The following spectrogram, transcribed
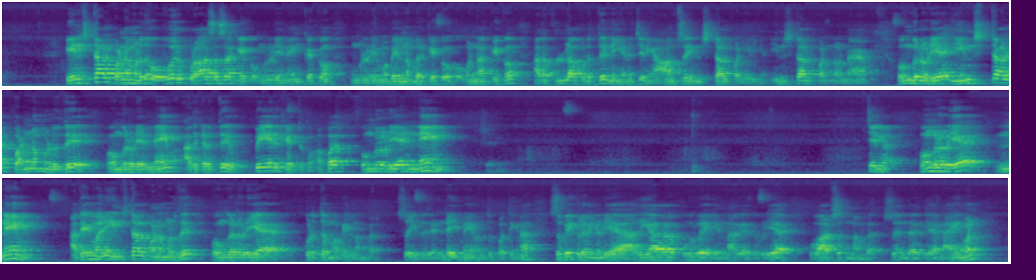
இன்ஸ்டால் பண்ணும் பொழுது ஒவ்வொரு ப்ராசஸாக கேட்கும். உங்களுடைய நேம் கேட்கும். உங்களுடைய மொபைல் நம்பர் கேட்கும். ஒவ்வொன்றா கேட்கும். அதை ஃபுல்லாக கொடுத்து நீங்கள் என்ன ஆப்ஸை இன்ஸ்டால் பண்ணிடுறீங்க இன்ஸ்டால் பண்ணோன்னே உங்களுடைய இன்ஸ்டால் பண்ணும் பொழுது உங்களுடைய நேம் அதுக்கடுத்து பேர் கேட்டிருக்கும். அப்போ உங்களுடைய நேம் சரிங்களா? உங்களுடைய நேம் அதே மாதிரி இன்ஸ்டால் பண்ணும் பொழுது உங்களுடைய கொடுத்த மொபைல் நம்பர் ஸோ இது ரெண்டையுமே வந்து பார்த்தீங்கன்னா சுபைக்குழுவினுடைய அதிகாரப்பூர்வ எண்ணாக இருக்கக்கூடிய வாட்ஸ்அப் நம்பர் ஸோ இந்த இருக்கு இல்லையா? Nine one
